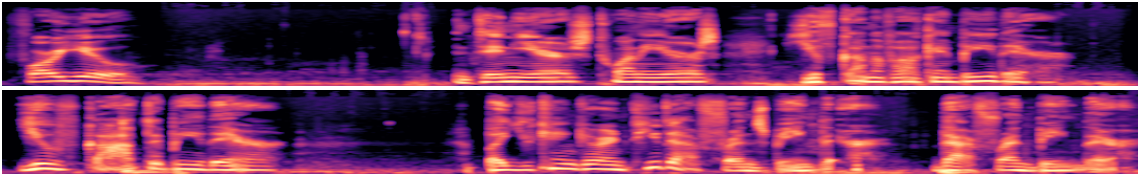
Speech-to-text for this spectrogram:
For you in 10 years, 20 years, you've to fucking be there. You've got to be there. But you can't guarantee that friend's being there, that friend being there.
